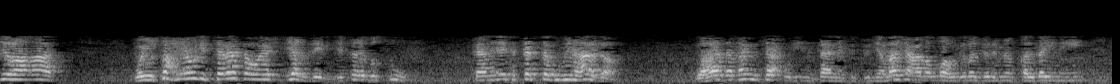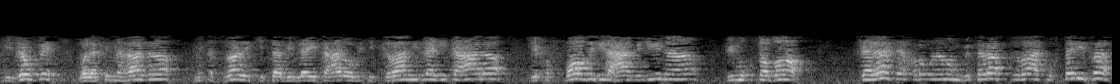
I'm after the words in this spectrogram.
قراءات ويصحح للثلاثة ويغزل يشتغل بالصوف كان يتكتب من هذا. وهذا ما يتاح لإنسان في الدنيا. ما جعل الله لرجل من قلبين في جوفه ولكن هذا من أسرار كتاب الله تعالى ومن إكرام الله تعالى لحفاظه العاملين بمقتضاه. ثلاثة يقرؤون امامه بثلاث قراءات مختلفة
